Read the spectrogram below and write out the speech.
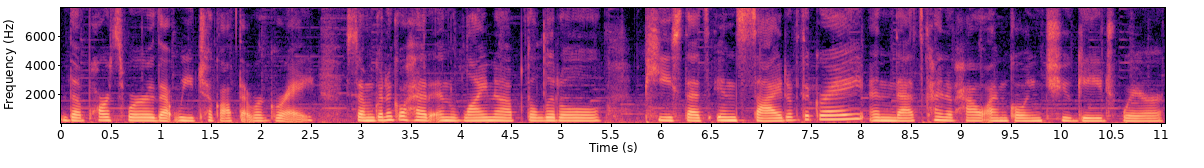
the parts were that we took off that were gray. So I'm going to go ahead and line up the little piece that's inside of the gray and that's kind of how I'm going to gauge where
